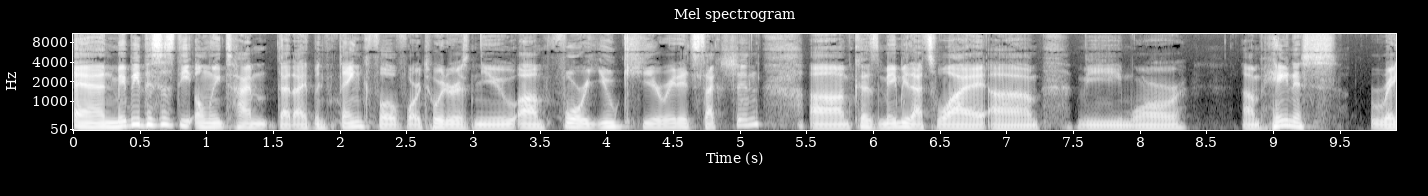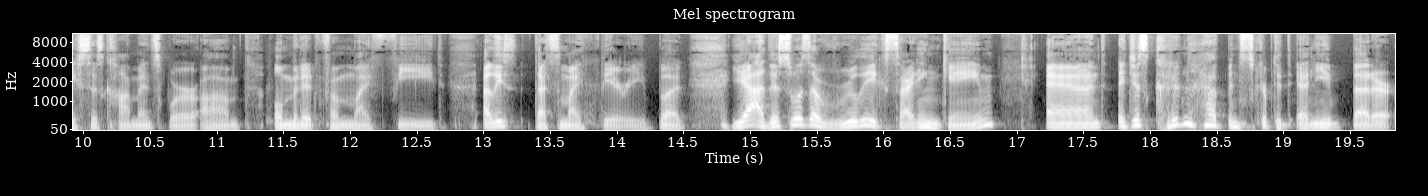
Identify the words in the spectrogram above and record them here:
and maybe this is the only time that I've been thankful for Twitter's new um, for you curated section, because maybe that's why um, the more um, heinous racist comments were um, omitted from my feed. At least that's my theory. But yeah, this was a really exciting game, and it just couldn't have been scripted any better.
